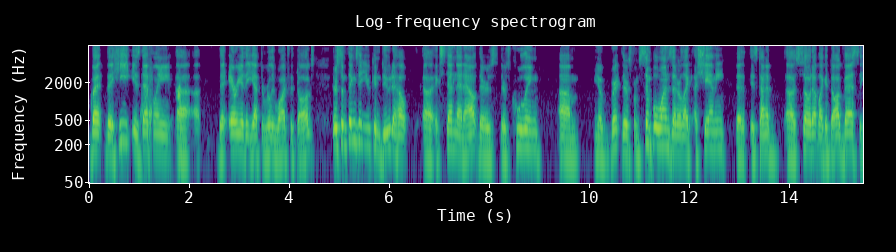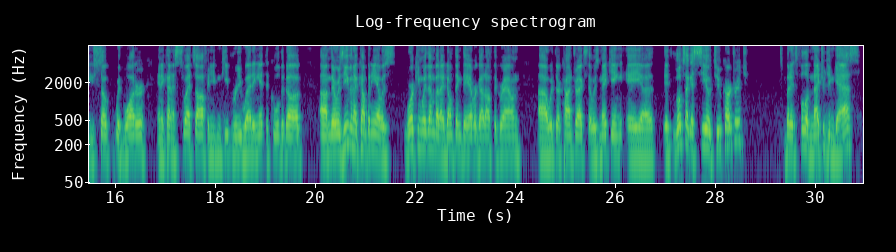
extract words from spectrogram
But the heat is definitely uh, uh, the area that you have to really watch with dogs. There's some things that you can do to help uh, extend that out. There's there's cooling. Um, you know, there's from simple ones that are like a chamois that is kind of uh, sewed up like a dog vest that you soak with water and it kind of sweats off and you can keep re-wetting it to cool the dog. Um, there was even a company I was working with them, but I don't think they ever got off the ground uh, with their contracts that was making a, uh, it looks like a CO2 cartridge, but it's full of nitrogen gas.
